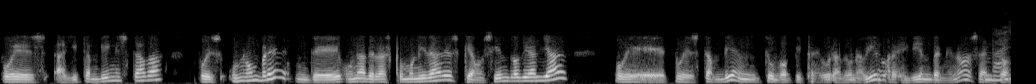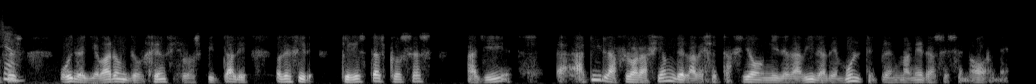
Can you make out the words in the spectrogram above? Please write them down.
pues allí también estaba pues un hombre de una de las comunidades que aun siendo de allá, pues, pues también tuvo picadura de una víbora y bien venenosa. Entonces, uy, le llevaron de urgencia al hospital. Y, es decir, que estas cosas allí Aquí la floración de la vegetación y de la vida de múltiples maneras es enorme,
